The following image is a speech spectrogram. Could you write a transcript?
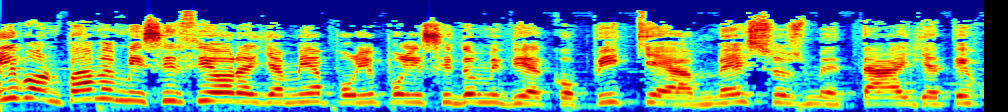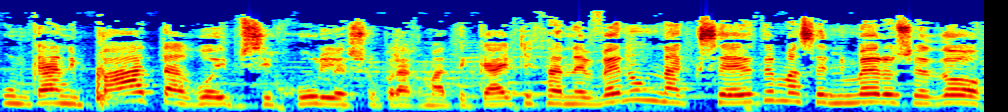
Λοιπόν, πάμε εμείς. Ήρθε η ώρα για μια πολύ πολύ σύντομη διακοπή και αμέσως μετά, γιατί έχουν κάνει πάταγο οι ψυχούλες σου πραγματικά και θα ανεβαίνουν να ξέρετε, μας ενημέρωσε εδώ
